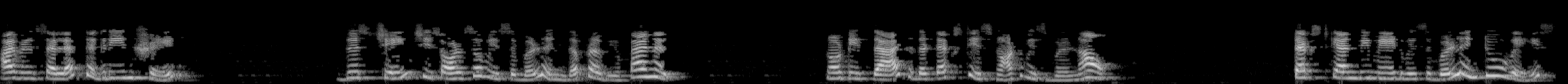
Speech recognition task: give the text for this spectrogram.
I will select a green shade this change is also visible in the preview panel. Notice that the text is not visible now. Text can be made visible in two ways.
